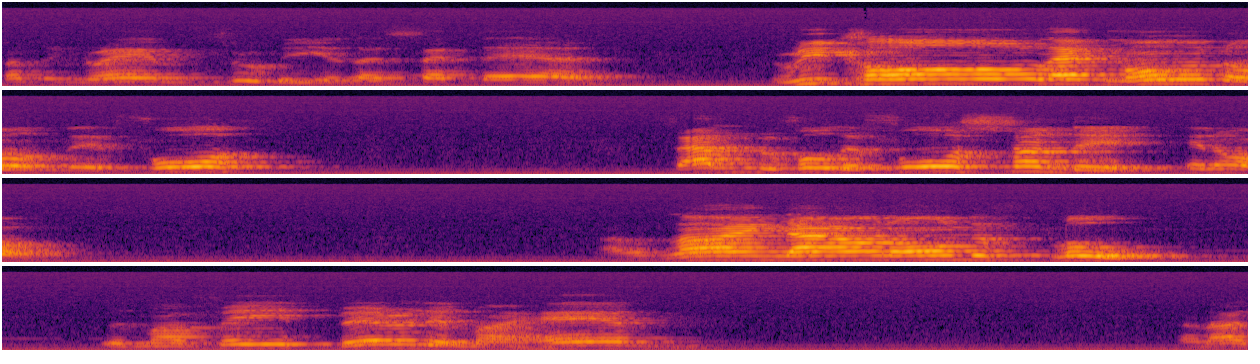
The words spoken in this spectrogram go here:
Something ran through me as I sat there recall that moment on the fourth Saturday before the fourth Sunday in August. I was lying down on the floor with my face buried in my hand. And I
